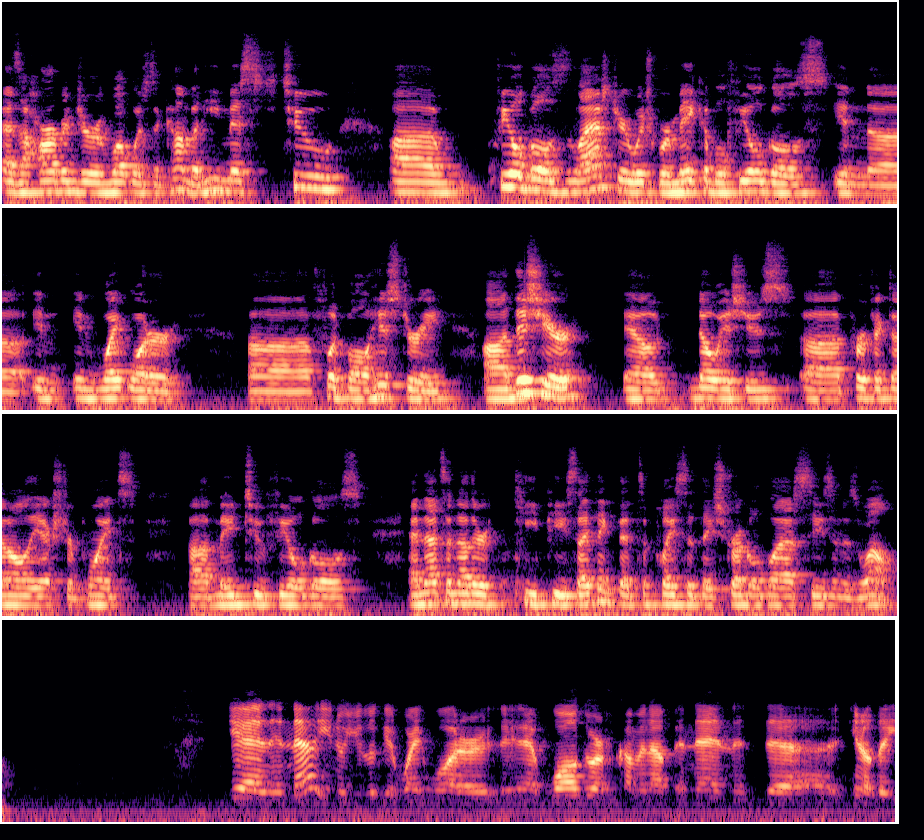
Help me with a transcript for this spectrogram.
as a harbinger of what was to come. But he missed two uh, field goals last year, which were makeable field goals in uh, in in Whitewater uh, football history. Uh, this year, you know, no issues, uh, perfect on all the extra points, made two field goals, and that's another key piece. I think that's a place that they struggled last season as well. Yeah, and, and now you know you look at Whitewater, they have Waldorf coming up, and then the you know they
